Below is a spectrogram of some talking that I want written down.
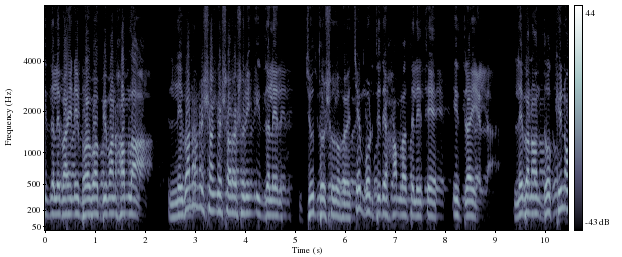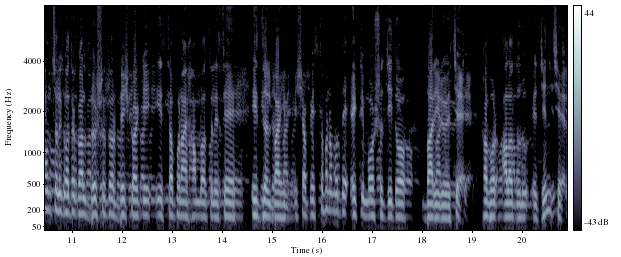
ইসরায়েলি বাহিনীর ভয়াবহ বিমান হামলা। লেবাননের সঙ্গে সরাসরি ইসরায়েলের যুদ্ধ শুরু হয়েছে, মসজিদে হামলা চালিয়েছে ইসরায়েল। লেবানন দক্ষিণ অঞ্চলে গতকাল বৃহস্পতিবার বেশ কয়েকটি স্থাপনায় হামলা চলেছে ইসরায়েল বাহিনী। এসব স্থাপনার মধ্যে একটি মসজিদ ও বাড়ি রয়েছে। খবর আলাদুলু এজেন্সির।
